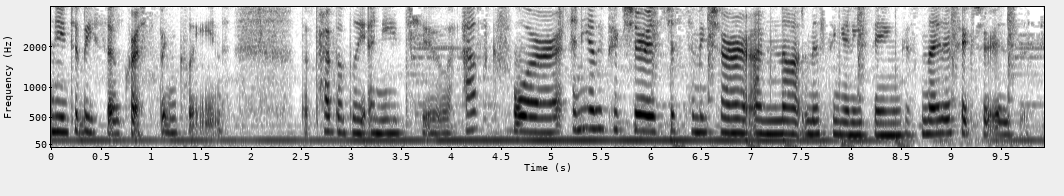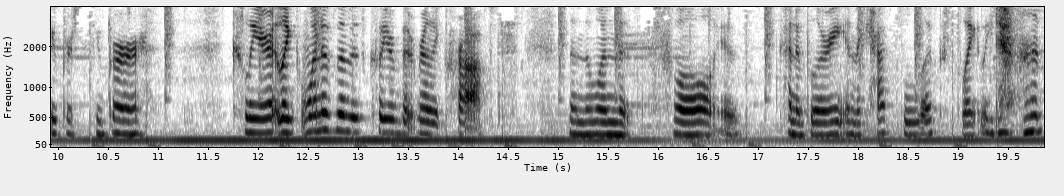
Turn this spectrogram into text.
need to be so crisp and clean. But probably I need to ask for any other pictures just to make sure I'm not missing anything because neither picture is super, super clear. Like one of them is clear but really cropped. Then the one that's full is kind of blurry and the cats look slightly different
